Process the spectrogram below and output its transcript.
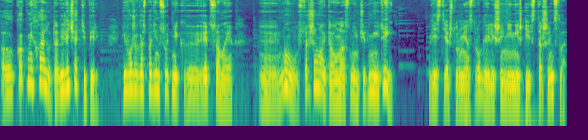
а как Михайлу-то величать теперь? Его же господин сотник, э, это самое, э, ну, старшиной-то у нас нынче Дмитрий». Вести о штурме Острога и лишении Мишки старшинства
